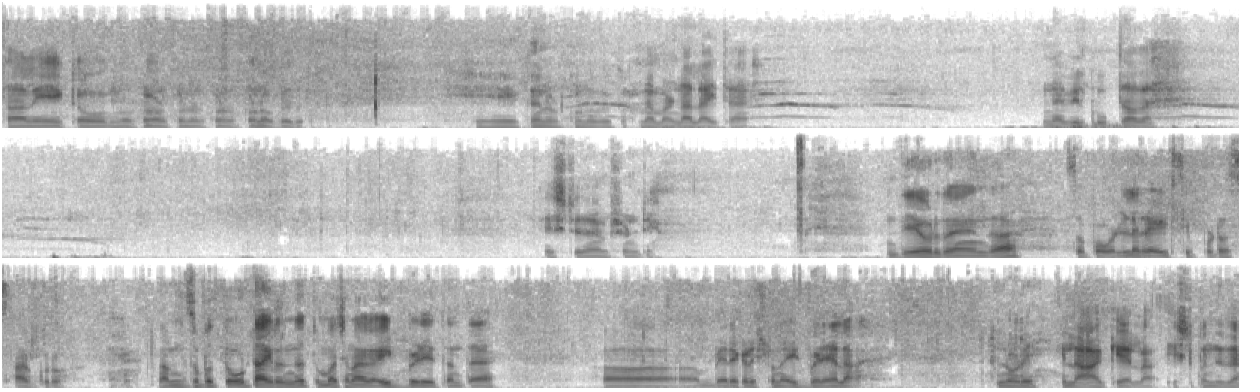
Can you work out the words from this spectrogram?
ಸಾಲ ಏಕ ಹೋಗಿ ನೋಡ್ಕೊಂಡು ನೋಡ್ಕೊಂಡು ನೋಡ್ಕೊಂಡು ನೋಡ್ಕೊಂಡು ಹೋಗೋದು. ಏಕ ನೋಡ್ಕೊಂಡು ಹೋಗ್ಬೇಕು. ನಮ್ಮ ಅಣ್ಣಲ್ಲಿ ಆಯ್ತಾ? ನವಿಲ್ ಕೂಗ್ತಾವೆ. ಎಷ್ಟಿದೆ ನಮ್ಮ ಶುಂಠಿ? ದೇವ್ರ ದಯಿಂದ ಸ್ವಲ್ಪ ಒಳ್ಳೆ ರೈಟ್ ಸಿಕ್ಬಿಟ್ರೆ ಸಾಕು ನಮ್ದು ಸ್ವಲ್ಪ ತೋಟ ಆಗಿರೋದ್ರಿಂದ ತುಂಬ ಚೆನ್ನಾಗಿ ಹೈಟ್ ಬೆಳೆಯುತ್ತಂತೆ. ಬೇರೆ ಕಡೆ ಇಷ್ಟೊಂದು ಐಟ್ ಬೆಳೆಯಲ್ಲ. ನೋಡಿ, ಇಲ್ಲಿ ಹಾಕಿ ಇಲ್ಲ ಇಷ್ಟು ಬಂದಿದೆ,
